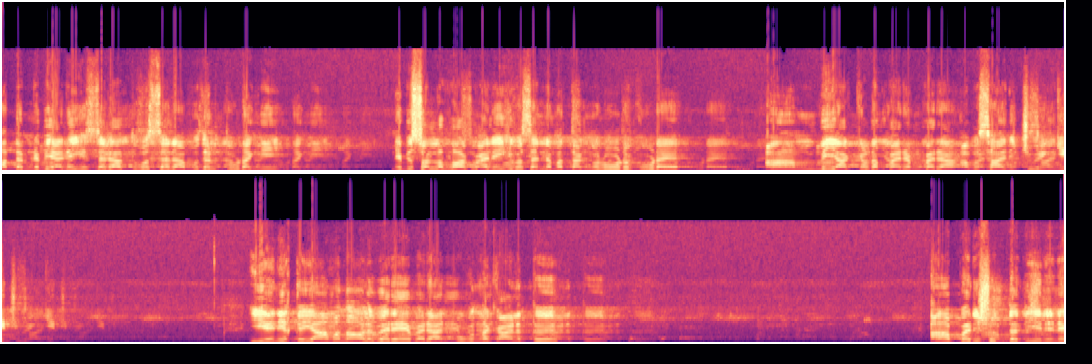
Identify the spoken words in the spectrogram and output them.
ആദം നബി അലൈഹി സ്വലാത്തു വസ്സലാം മുതൽ തുടങ്ങി നബി സല്ലല്ലാഹു അലൈഹി വസല്ലമ തങ്ങളോട് കൂടെ ആ അമ്പിയാക്കളുടെ പരമ്പര അവസാനിച്ചു അവസാനിച്ചുവെങ്കിൽ ഇനി ഖിയാമ നാൾ വരെ വരാൻ പോകുന്ന കാലത്ത് ആ പരിശുദ്ധ ദീനിനെ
